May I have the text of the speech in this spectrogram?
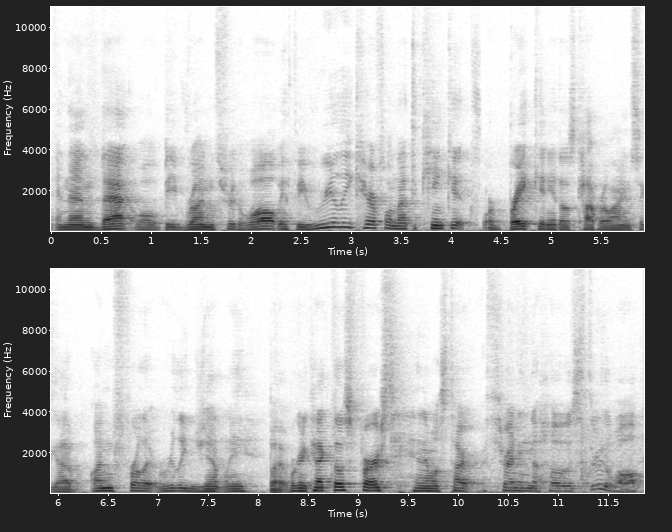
and then that will be run through the wall. We have to be really careful not to kink it or break any of those copper lines. So you gotta unfurl it really gently. But we're gonna connect those first and then we'll start threading the hose through the wall.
